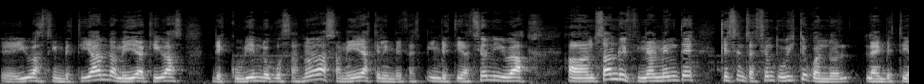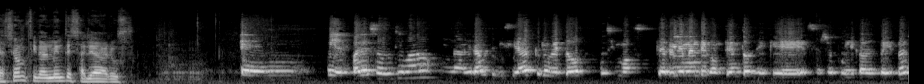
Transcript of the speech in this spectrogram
eh, ibas investigando, a medida que ibas descubriendo cosas nuevas, a medida que la investigación iba avanzando y finalmente, ¿qué sensación tuviste cuando la investigación finalmente salió a la luz? Bien, para esa última, una gran felicidad. Creo que todos pusimos terriblemente contentos de que se haya publicado el paper.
